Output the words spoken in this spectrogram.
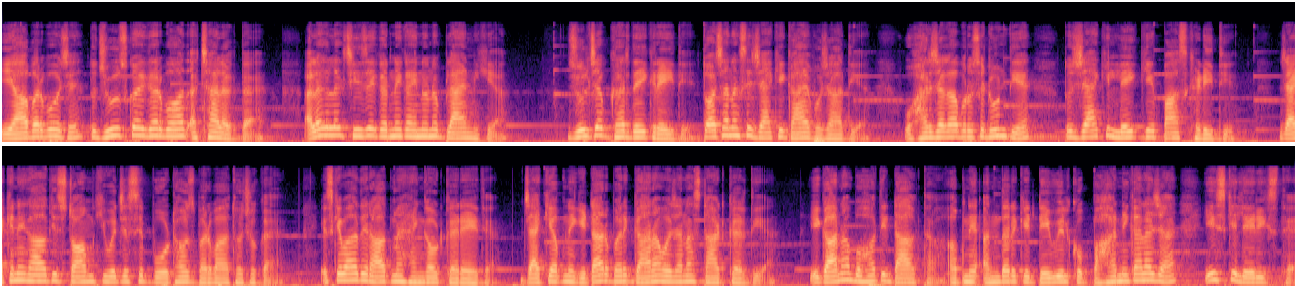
यहाँ पर पहुँचे तो जूल्स को घर बहुत अच्छा लगता है। अलग अलग चीज़ें करने का इन्होंने प्लान किया। जूल जब घर देख रही थी तो अचानक से जैकी गायब हो जाती है। वो हर जगह पर उसे ढूंढती है तो जैकी लेक के पास खड़ी थी। जैकी ने कहा कि स्टॉम की वजह से बोट हाउस बर्बाद हो चुका है। इसके बाद ये रात में हैंग आउट कर रहे थे। जैकी अपने गिटार पर गाना बजाना स्टार्ट कर दिया। ये गाना बहुत ही डार्क था। अपने अंदर के डेविल को बाहर निकाला जाए, ये इसके लिरिक्स थे।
